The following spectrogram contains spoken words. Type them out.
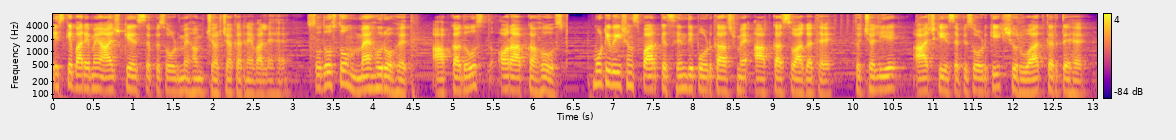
इसके बारे में आज के इस एपिसोड में हम चर्चा करने वाले हैं। सो so, दोस्तों मैं हूँ रोहित आपका दोस्त और आपका होस्ट मोटिवेशन स्पार्क इस हिंदी पॉडकास्ट में आपका स्वागत है। तो चलिए आज के इस एपिसोड की शुरुआत करते हैं।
